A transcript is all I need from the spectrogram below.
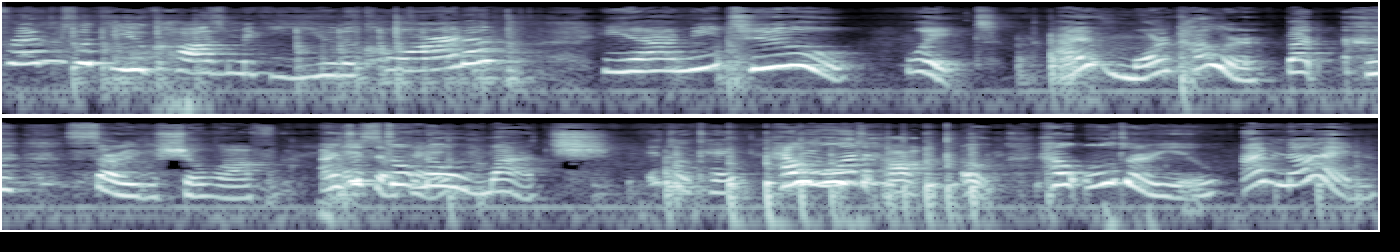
friends with you, Cosmic Unicorn. Yeah, me too. Wait, I have more color, but sorry to show off. I just It's don't okay. know much. It's okay. How old? Are, oh, how old are you? I'm nine.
